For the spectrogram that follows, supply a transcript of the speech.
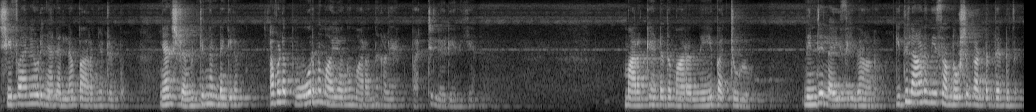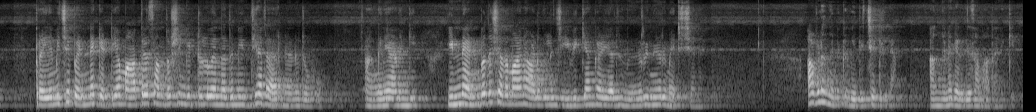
ഷിഫാനയോട് ഞാൻ എല്ലാം പറഞ്ഞിട്ടുണ്ട്. ഞാൻ ശ്രമിക്കുന്നുണ്ടെങ്കിലും അവളെ പൂർണമായും അങ്ങ് മറന്നു കളയാൻ പറ്റില്ലടി എനിക്ക്. മറക്കേണ്ടത് മറന്നേ പറ്റുള്ളൂ. നിന്റെ ലൈഫ് ഇതാണ്. ഇതിലാണ് നീ സന്തോഷം കണ്ടെത്തേണ്ടത്. പ്രേമിച്ച് പെണ്ണിനെ കെട്ടിയാൽ മാത്രമേ സന്തോഷം കിട്ടുള്ളൂ എന്നത് മിഥ്യാധാരണയാണ് രൂപം. അങ്ങനെയാണെങ്കിൽ ഇന്ന് എൺപത് ശതമാനം ആളുകളും ജീവിക്കാൻ കഴിയാതെ നീറി നീറി മരിച്ചേനെ. അവളെ നിനക്ക് വിധിച്ചിട്ടില്ല. അങ്ങനെ കരുതി സമാധാനിക്കും.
